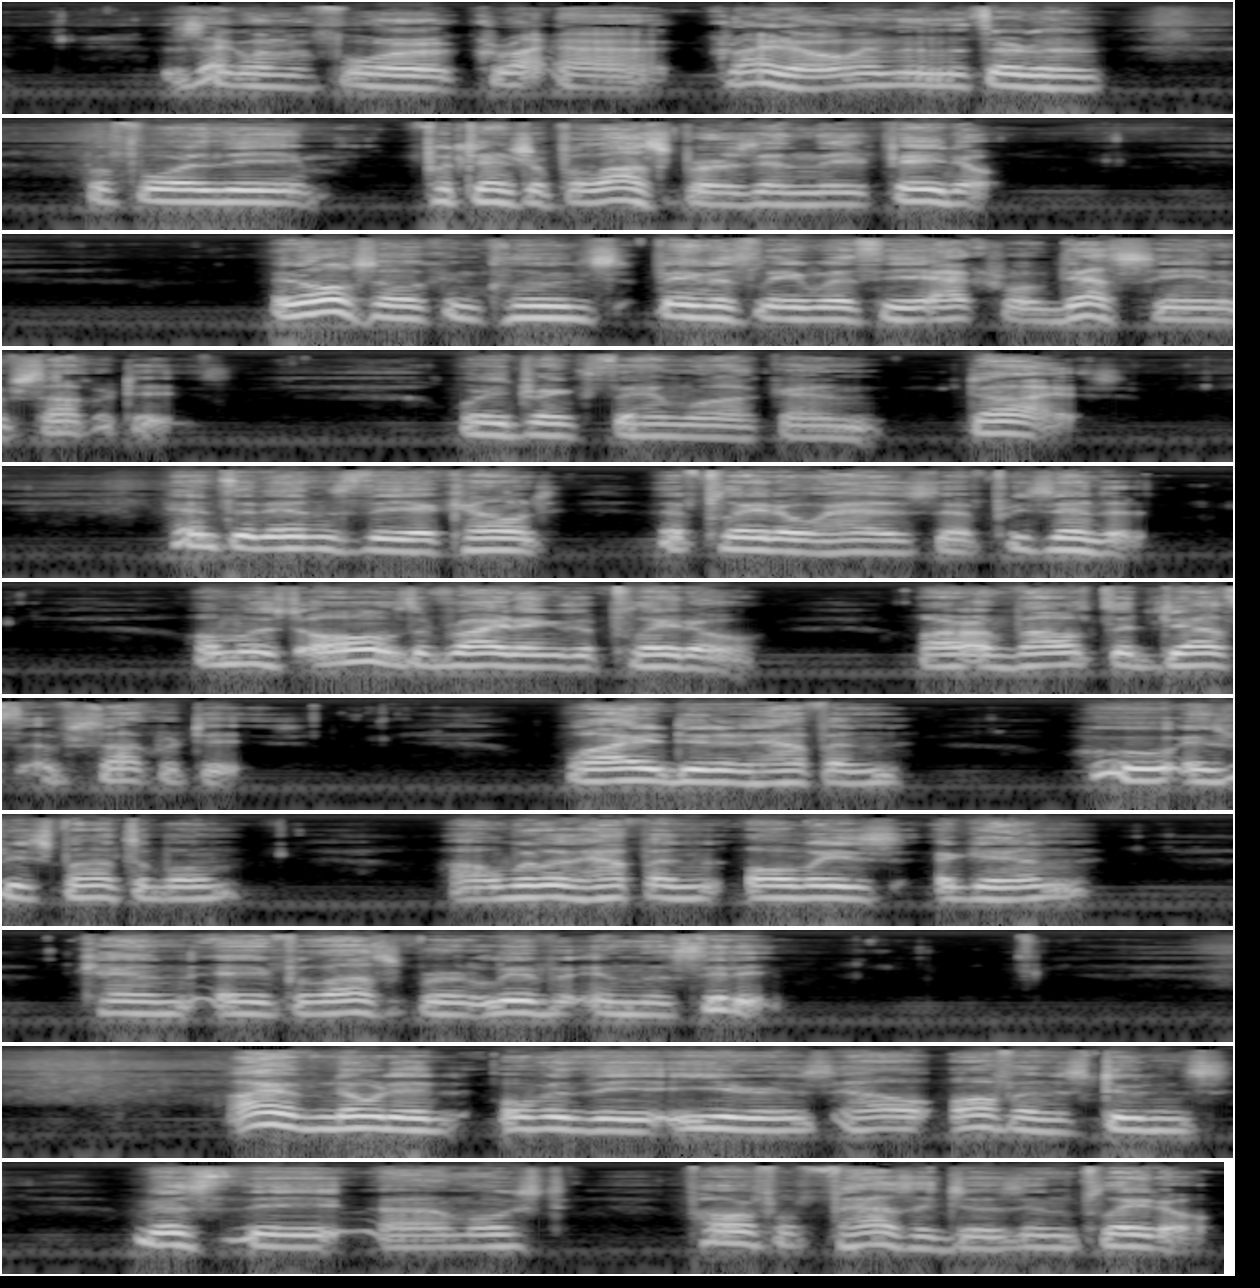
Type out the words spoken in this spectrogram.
the second one before uh, Crito, and then the third one before the potential philosophers in the Phaedo. It also concludes famously with the actual death scene of Socrates, where he drinks the hemlock and dies. Hence, it ends the account that Plato has uh, presented. Almost all of the writings of Plato are about the death of Socrates. Why did it happen? Who is responsible? Uh, will it happen always again? Can a philosopher live in the city? I have noted over the years how often students miss the uh, most powerful passages in Plato.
